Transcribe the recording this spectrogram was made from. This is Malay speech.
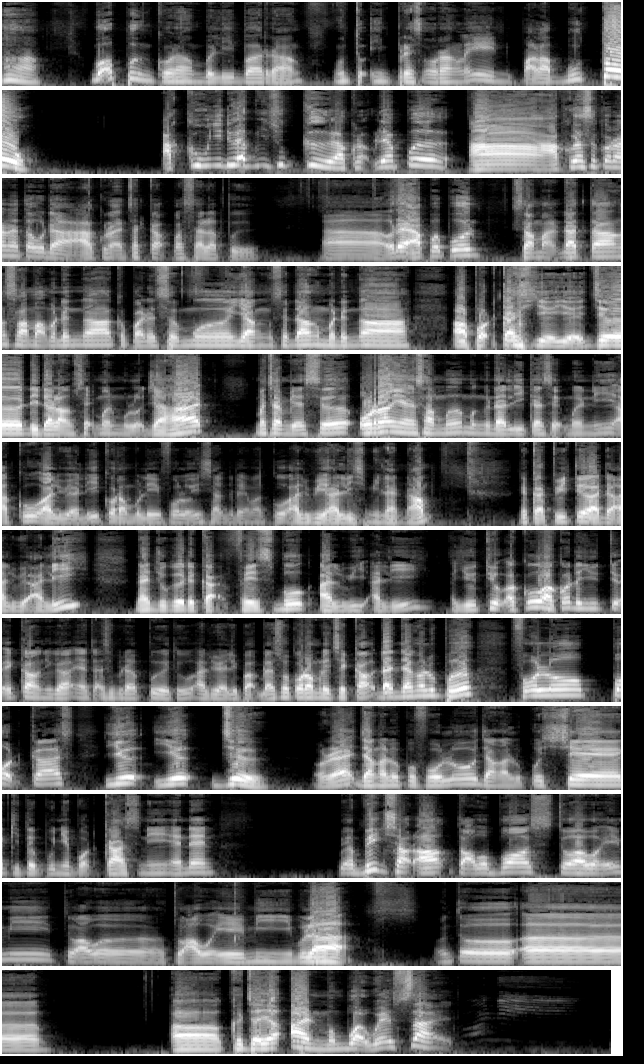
Ha, buat apa korang beli barang untuk impress orang lain? Pala butuh. Aku punya duit, aku punya suka. Aku nak beli apa? Ah, aku rasa korang dah tahu dah. Aku nak cakap pasal apa. Ah, alright, apa pun. Selamat datang, selamat mendengar kepada semua yang sedang mendengar uh, podcast Ye Ye Je di dalam segmen Mulut Jahat. Macam biasa, orang yang sama mengendalikan segmen ni, aku Alwi Ali. Korang boleh follow Instagram aku Alwi Ali 96. Dekat Twitter ada Alwi Ali dan juga dekat Facebook Alwi Ali. YouTube aku, aku ada YouTube account juga yang tak seberapa tu, Alwi Ali 14. So korang boleh check out dan jangan lupa follow podcast Ye Ye Je. Alright, jangan lupa follow, jangan lupa share kita punya podcast ni and then a big shout out to our boss, to our Amy, to our to our Amy pula untuk uh, uh, kejayaan membuat website.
